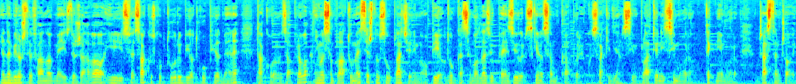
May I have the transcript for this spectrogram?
i onda Miloš Teofanov me izdržavao i sve, svaku skulpturu bi otkupio od mene, tako zapravo. Imao sam platu mesečnu sa uplaćenim opio. To kad sam odlazio u penziju, skinuo sam u kapu, rekao, svaki dinar si mi platio, nisi morao, tek nije morao. Častan čovek.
